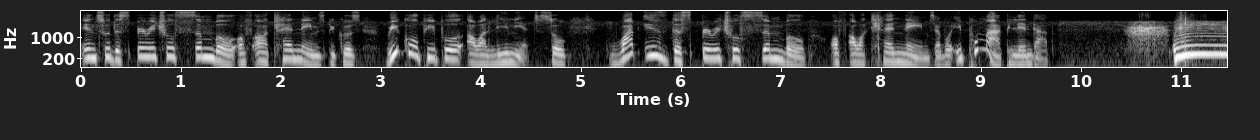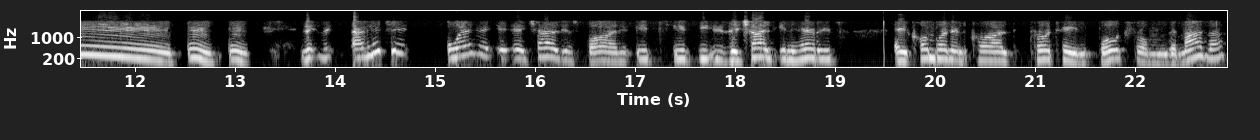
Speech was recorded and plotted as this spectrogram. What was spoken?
into the spiritual symbol of our clan names? Because we call people our lineage. So what is the spiritual symbol of our clan names? Yabo iphumaphi le ndaba? Mm, mm, mm. The, angithi when a, a child is born, it, it, it the child inherits a component called protein, both from the mother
